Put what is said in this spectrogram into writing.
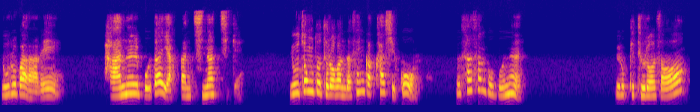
노루발 아래 바늘보다 약간 지나치게 요 정도 들어간다 생각하시고 사선 부분을 이렇게 들어서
